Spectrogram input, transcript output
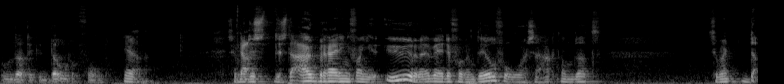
omdat ik het nodig vond. Ja. Zeg maar, Ja. Dus, dus de uitbreiding van je uren werden voor een deel veroorzaakt omdat zeg maar, de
